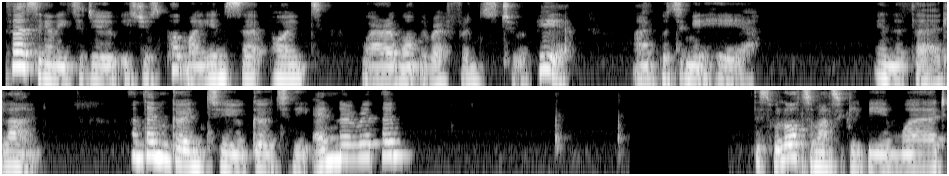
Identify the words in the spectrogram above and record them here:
The first thing I need to do is just put my insert point where I want the reference to appear. I'm putting it here in the third line. And then I'm going to go to the EndNote ribbon. This will automatically be in Word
